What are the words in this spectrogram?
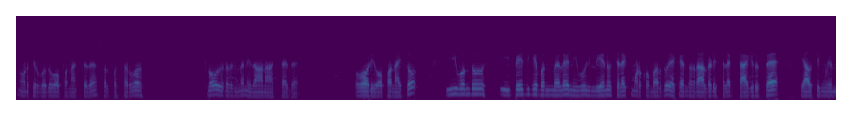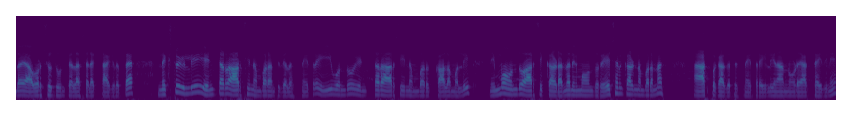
ನೋಡ್ತಿರ್ಬೋದು ಓಪನ್ ಆಗ್ತಾಯಿದೆ ಸ್ವಲ್ಪ ಸರ್ವರ್ಸ್ ಸ್ಲೋ ಇರೋದ್ರಿಂದ ನಿಧಾನ ಆಗ್ತಾ ಇದೆ. ಓಡಿ ಓಪನ್ ಆಯಿತು. ಈ ಒಂದು ಈ ಪೇಜ್ಗೆ ಬಂದಮೇಲೆ ನೀವು ಇಲ್ಲಿ ಏನು ಸೆಲೆಕ್ಟ್ ಮಾಡ್ಕೊಬಾರ್ದು, ಯಾಕೆಂತಂದರೆ ಆಲ್ರೆಡಿ ಸೆಲೆಕ್ಟ್ ಆಗಿರುತ್ತೆ. ಯಾವ ತಿಂಗಳಿಂದ, ಯಾವ ವರ್ಷದ್ದು ಅಂತೆಲ್ಲ ಸೆಲೆಕ್ಟ್ ಆಗಿರುತ್ತೆ. ನೆಕ್ಸ್ಟು ಇಲ್ಲಿ ಎಂಟರ್ ಆರ್ ಸಿ ನಂಬರ್ ಅಂತಿದೆಯಲ್ಲ ಸ್ನೇಹಿತರೆ, ಈ ಒಂದು ಎಂಟರ್ ಆರ್ ಸಿ ನಂಬರ್ ಕಾಲಮಲ್ಲಿ ನಿಮ್ಮ ಒಂದು ಆರ್ ಸಿ ಕಾರ್ಡ್, ಅಂದರೆ ನಿಮ್ಮ ಒಂದು ರೇಷನ್ ಕಾರ್ಡ್ ನಂಬರನ್ನು ಹಾಕ್ಬೇಕಾಗುತ್ತೆ ಸ್ನೇಹಿತರೆ. ಇಲ್ಲಿ ನಾನು ನೋಡಿ ಹಾಕ್ತಾ ಇದ್ದೀನಿ.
